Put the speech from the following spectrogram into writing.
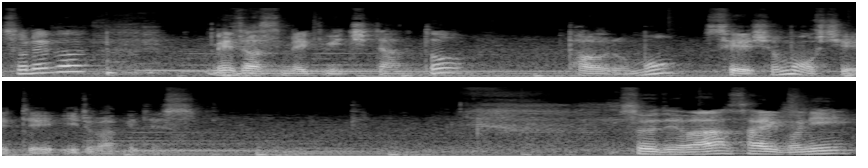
それが目指すべき道だとパウロも聖書も教えているわけです。それでは最後に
